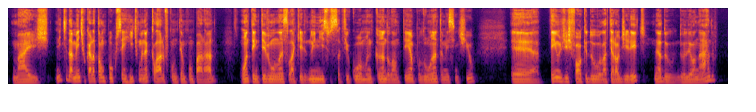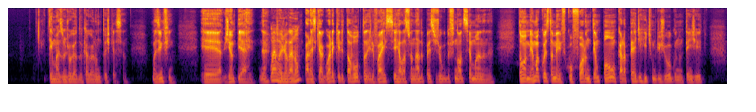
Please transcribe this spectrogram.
Mas nitidamente o cara tá um pouco sem ritmo, né? Claro, ficou um tempão parado. Ontem teve um lance lá que ele no início ficou mancando lá um tempo, o Luan também sentiu. É, tem os desfalques do lateral direito, né? Do, do Leonardo. Tem mais um jogador que agora eu não tô esquecendo. Mas enfim. É, Jean-Pierre, né? Ué, mas jogar não? Parece que agora que ele tá voltando, ele vai ser relacionado para esse jogo do final de semana, né? Então a mesma coisa também, ficou fora um tempão, o cara perde ritmo de jogo, não tem jeito,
